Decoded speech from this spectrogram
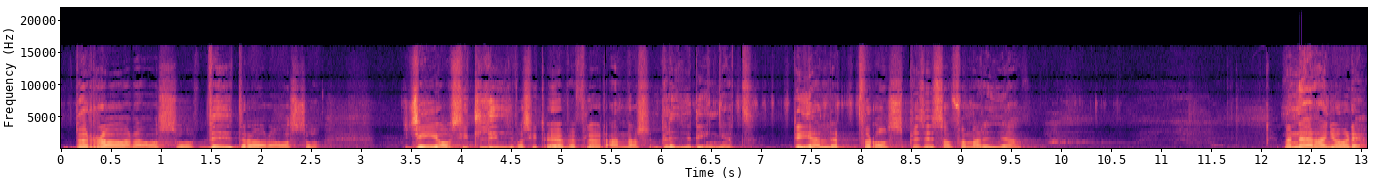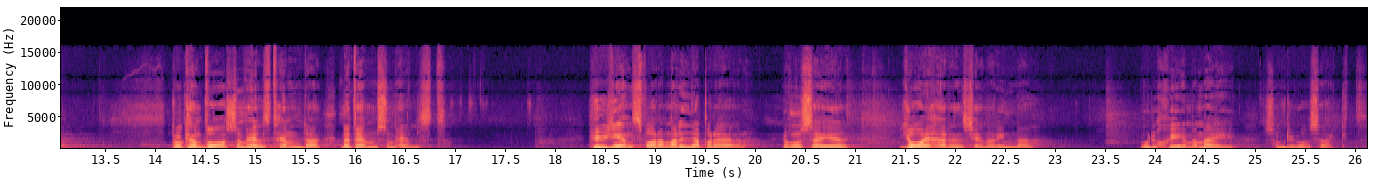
beröra oss och vidröra oss och ge av sitt liv och sitt överflöd. Annars blir det inget. Det gäller för oss precis som för Maria. Men när han gör det, då kan vad som helst hända med vem som helst. Hur gensvarar Maria på det här? Hon säger, jag är Herrens tjänarinna. Må det ske med mig som du har sagt.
